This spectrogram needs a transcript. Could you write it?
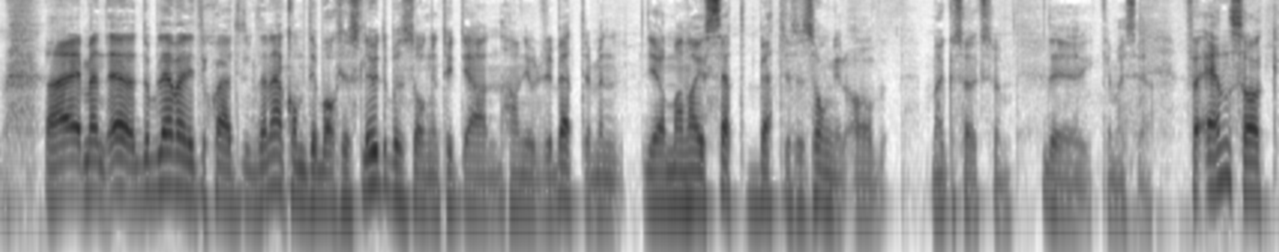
Nej, men eh, då blev han lite skärpt. När han kom tillbaka i slutet på säsongen tyckte jag han, han gjorde det bättre, men ja, man har ju sett bättre säsonger av Marcus Högström. Det kan man ju säga. För en sak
